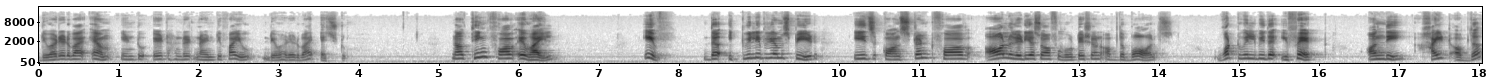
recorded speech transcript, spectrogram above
divided by m into 895 divided by h2. Now think for a while if the equilibrium speed is constant for all radius of rotation of the balls, what will be the effect on the height of the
